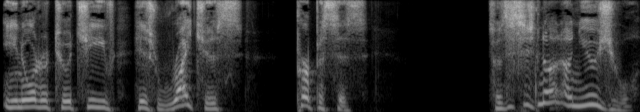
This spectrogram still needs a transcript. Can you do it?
in order to achieve his righteous purposes. So this is not unusual.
